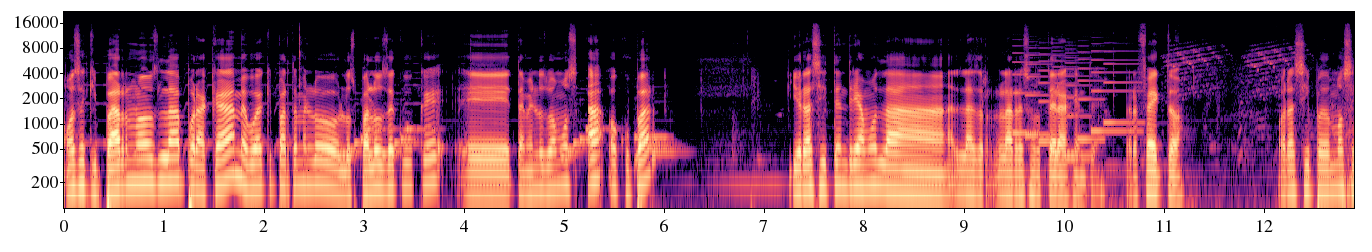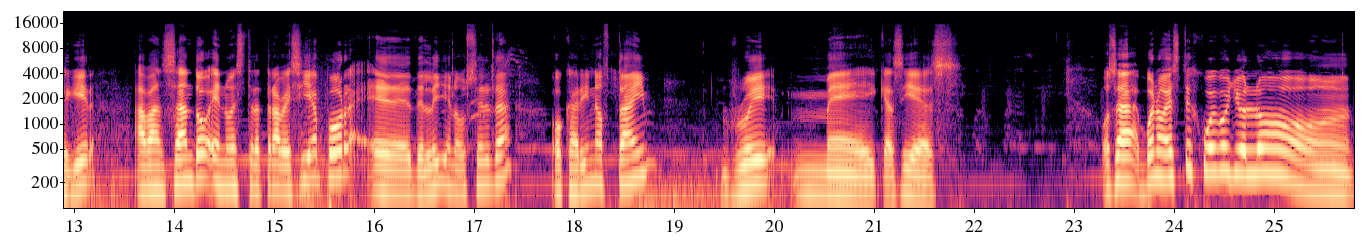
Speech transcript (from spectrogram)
Vamos a equipárnosla por acá, me voy a equipar también los palos de cuque, eh, también los vamos a ocupar. Y ahora sí tendríamos la, resortera, gente, perfecto. Ahora sí podemos seguir avanzando en nuestra travesía por eh, The Legend of Zelda Ocarina of Time Remake, así es. O sea, bueno, este juego yo lo...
